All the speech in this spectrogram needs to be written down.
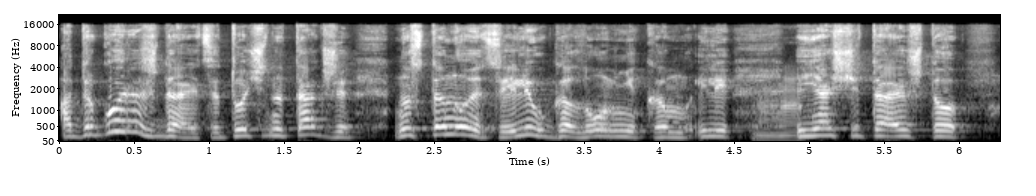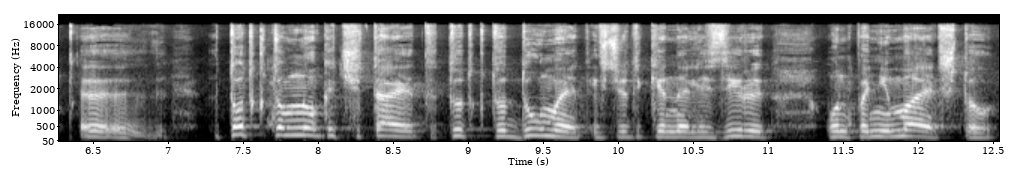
А другой рождается точно так же, но становится или уголовником, или... Угу. И я считаю, что э, тот, кто много читает, тот, кто думает и все-таки анализирует, он понимает, что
